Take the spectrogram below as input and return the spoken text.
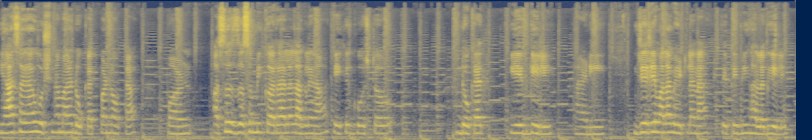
ह्या सगळ्या गोष्टींना मला माझ्या डोक्यात पण नव्हत्या. पण असंच जसं मी करायला लागले ना एक एक गोष्ट डोक्यात येत गेली. आणि जे जे मला भेटलं ना ते ते मी घालत गेले.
